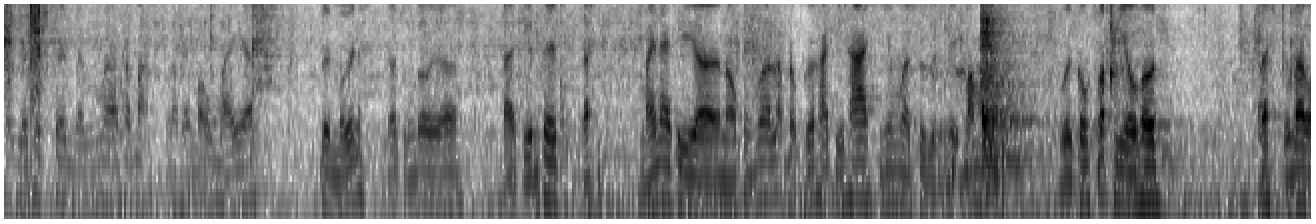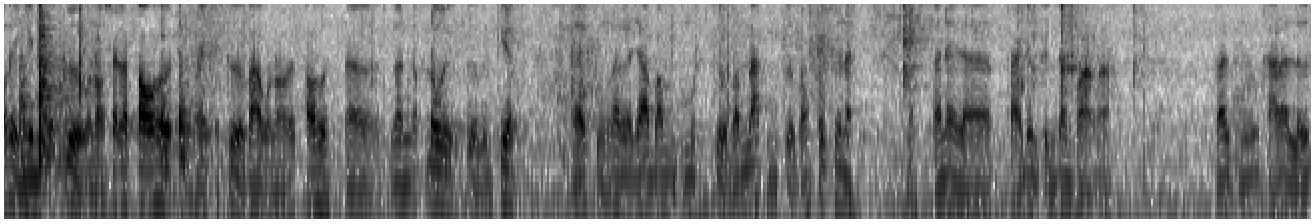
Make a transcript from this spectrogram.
tôi giới thiệu thêm cái uh, các bạn là cái mẫu máy uh, đời mới này do chúng tôi uh, cải tiến thêm. Đây máy này thì uh, nó cũng uh, lắp động cơ 2 kg 2 nhưng mà sử dụng để băm với công suất nhiều hơn. Đây chúng ta có thể nhìn cái cửa của nó sẽ là to hơn. Đấy, cái cửa vào của nó to hơn à, gần gấp đôi cửa bên kia. Đấy cũng là là dao băm một cửa băm lát một cửa băm phúc như này. Cái này là cái đường kính tầm khoảng cây cũng khá là lớn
